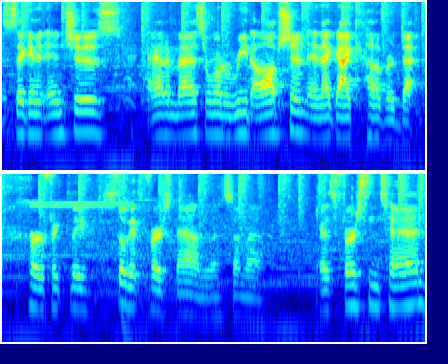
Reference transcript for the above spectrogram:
Second in inches. Adam Madison, we're going to read option, and that guy covered that perfectly. Still get the first down somehow. That's first and 10.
